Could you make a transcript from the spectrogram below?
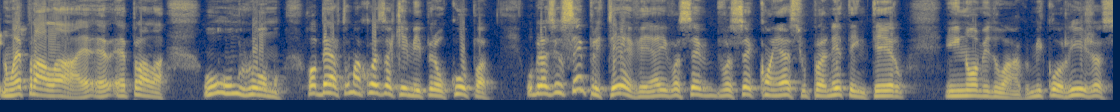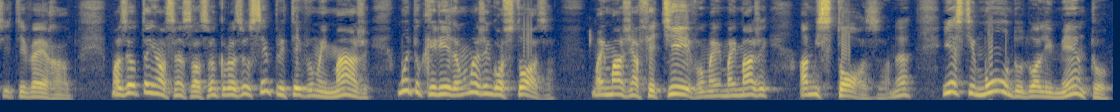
Não é para lá, é, é, é para lá. Um, um, rumo. Roberto, uma coisa que me preocupa, o Brasil sempre teve, né, e você, você conhece o planeta inteiro em nome do agro. Me corrija se estiver errado. Mas eu tenho a sensação que o Brasil sempre teve uma imagem muito querida, uma imagem gostosa uma imagem afetiva, uma, uma imagem amistosa. Né? E este mundo do alimento,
